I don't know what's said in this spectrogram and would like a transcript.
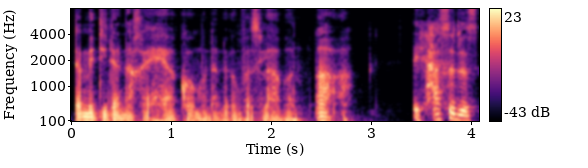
damit die dann nachher herkommen und dann irgendwas labern. Ah. Ich hasse das.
